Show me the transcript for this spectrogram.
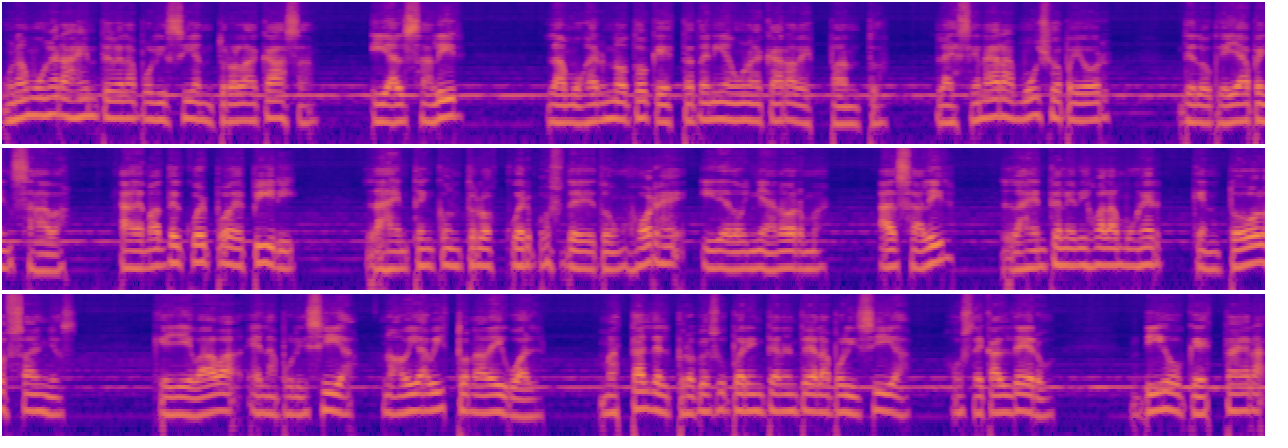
Una mujer agente de la policía entró a la casa y al salir, la mujer notó que ésta tenía una cara de espanto. La escena era mucho peor de lo que ella pensaba. Además del cuerpo de Piri, la gente encontró los cuerpos de don Jorge y de doña Norma. Al salir, la gente le dijo a la mujer que en todos los años que llevaba en la policía no había visto nada igual. Más tarde el propio superintendente de la policía, José Caldero, dijo que esta era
